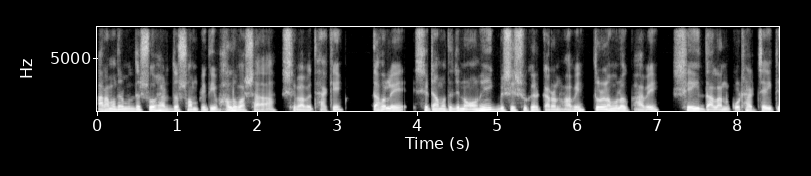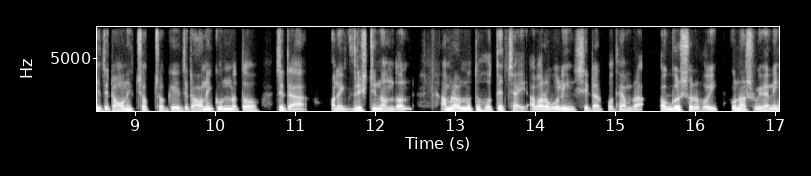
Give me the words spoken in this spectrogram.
আর আমাদের মধ্যে সৌহার্দ্য, সম্প্রীতি, ভালোবাসা সেভাবে থাকে, তাহলে সেটা আমাদের জন্য অনেক বেশি সুখের কারণ হবে। তুলনামূলকভাবে সেই দালান কোঠার চাইতে যেটা অনেক চকচকে, যেটা অনেক উন্নত, যেটা অনেক দৃষ্টিনন্দন। আমরা উন্নত হতে চাই, আবারও বলি, সেটার পথে আমরা অগ্রসর হই, কোনো অসুবিধা নেই।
